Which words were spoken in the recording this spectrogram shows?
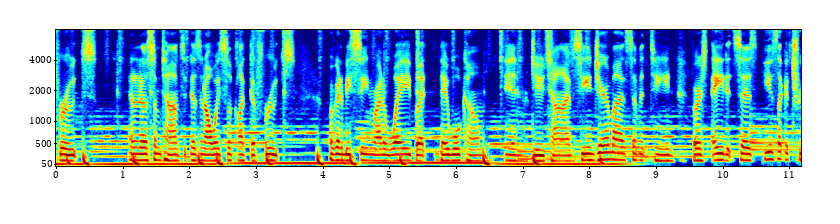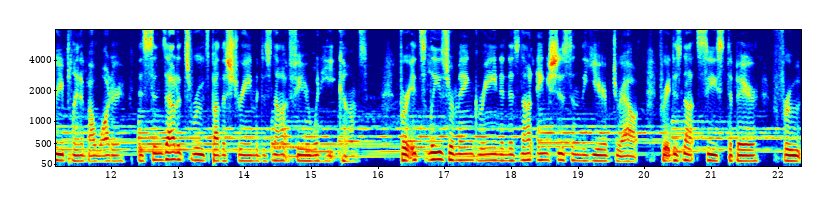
fruits. And I know sometimes it doesn't always look like the fruits are going to be seen right away, but they will come in due time. See, in Jeremiah 17, verse 8, it says, He is like a tree planted by water that sends out its roots by the stream and does not fear when heat comes. For its leaves remain green and is not anxious in the year of drought, for it does not cease to bear fruit.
